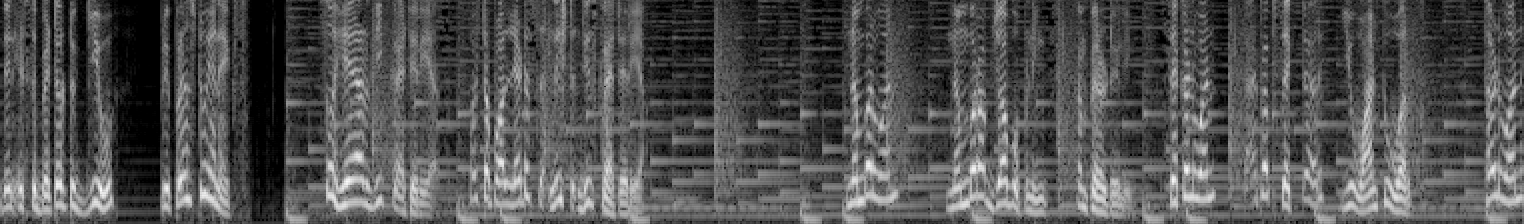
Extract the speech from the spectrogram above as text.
then it's better to give preference to NX. So here are the criteria. First of all, let us list these criteria. Number 1. Number of job openings comparatively. Second one, type of sector you want to work. Third one,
